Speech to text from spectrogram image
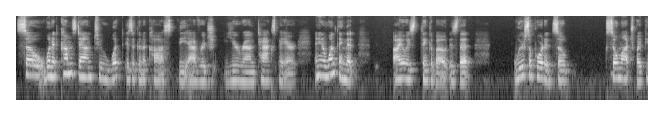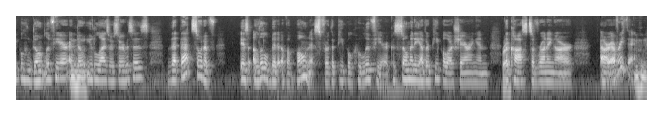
So when it comes down to what is it going to cost the average year-round taxpayer, and you know one thing that I always think about is that we're supported so so much by people who don't live here and don't Mm-hmm. utilize our services that that sort of is a little bit of a bonus for the people who live here because so many other people are sharing in the costs of running our our everything. Mm-hmm.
